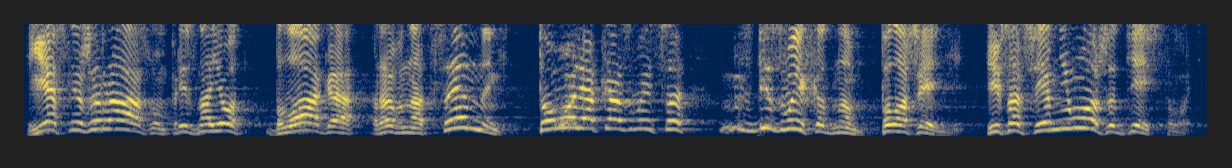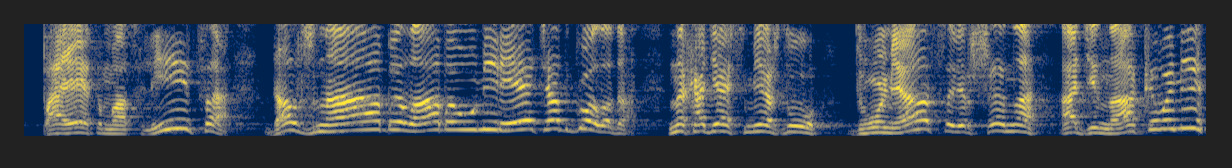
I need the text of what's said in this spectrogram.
Если же разум признает благо равноценными, то воля оказывается в безвыходном положении и совсем не может действовать. Поэтому ослица должна была бы умереть от голода, находясь между двумя совершенно одинаковыми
